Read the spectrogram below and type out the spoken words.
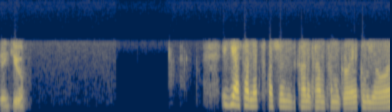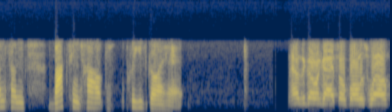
Thank you. Yes, our next question is going to come from Greg Leon from Boxing Talk. Please go ahead. How's it going, guys? Hope all is well.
